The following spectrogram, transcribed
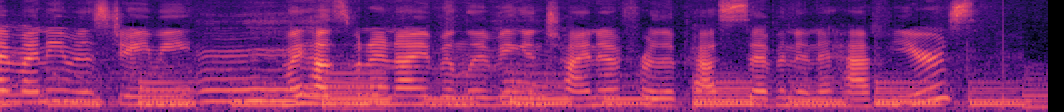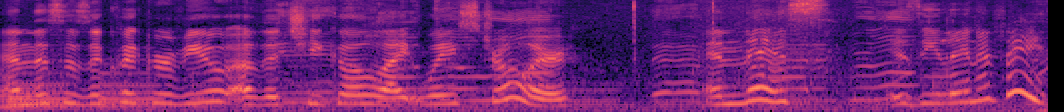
Hi, my name is Jamie. My husband and I have been living in China for the past seven and a half years, and this is a quick review of the Chicco Liteway Stroller. And this is Elena Faith.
